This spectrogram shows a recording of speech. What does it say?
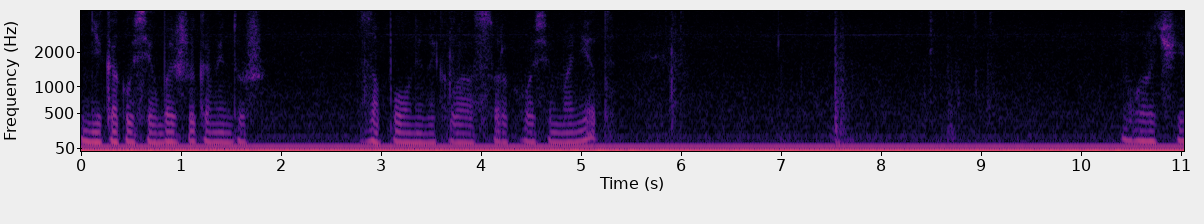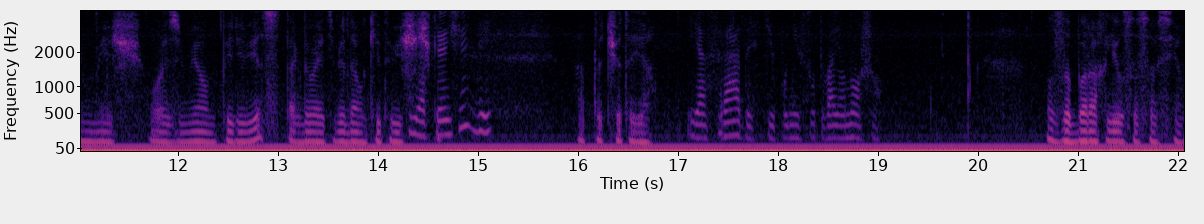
Не как у всех большой камень душ. Заполненный класс 48 монет. Ворочий меч возьмем перевес. Так, давай я тебе дам какие-то Я вещички. все еще здесь. А то что-то я Я с радостью понесу твою ношу. забарахлился совсем.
